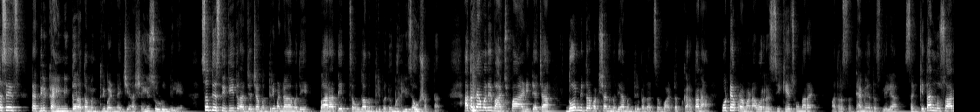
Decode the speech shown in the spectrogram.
तसेच त्यातील काहींनी तर आता मंत्री बनण्याची आशाही सोडून दिली आहे. सद्यस्थितीत राज्याच्या मंत्रिमंडळामध्ये बारा ते चौदा मंत्रिपदं भरली जाऊ शकतात. आता त्यामध्ये भाजपा आणि त्याच्या दोन मित्र पक्षांमध्ये या मंत्रिपदाचं वाटप करताना मोठ्या प्रमाणावर रस्सीखेच होणार आहे. मात्र सध्या मिळत असलेल्या संकेतांनुसार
